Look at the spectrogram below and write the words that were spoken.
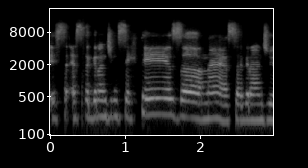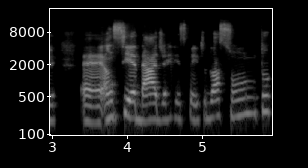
essa, essa grande incerteza, né, essa grande é, ansiedade a respeito do assunto.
